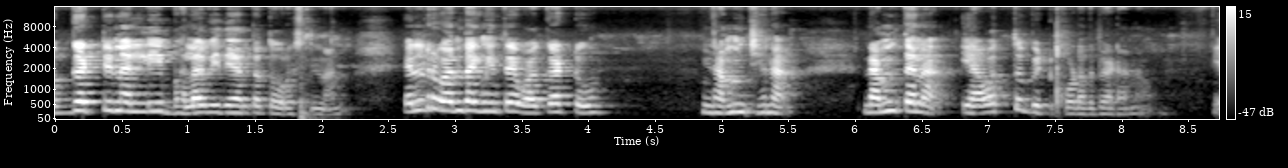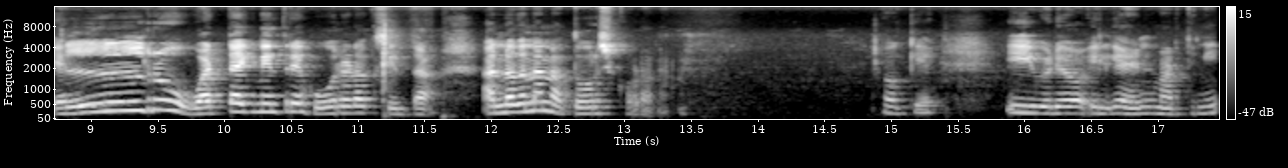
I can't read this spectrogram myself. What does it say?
ಒಗ್ಗಟ್ಟಿನಲ್ಲಿ ಬಲವಿದೆ ಅಂತ ತೋರಿಸ್ತೀನಿ ನಾನು. ಎಲ್ಲರೂ ಒಂದಾಗಿ ನಿಂತರೆ ಒಗ್ಗಟ್ಟು. ನಮ್ಮ ಜನ ನಮ್ಮತನ ಯಾವತ್ತೂ ಬಿಟ್ಕೊಡೋದು ಬೇಡ ನಾವು. ಎಲ್ಲರೂ ಒಟ್ಟಾಗಿ ನಿಂತರೆ ಹೋರಾಡೋಕ್ಕೆ ಸಿದ್ಧ ಅನ್ನೋದನ್ನು ನಾವು ತೋರಿಸ್ಕೊಡೋಣ. ಓಕೆ, ಈ ವಿಡಿಯೋ ಇಲ್ಲಿಗೆ ಎಂಡ್ ಮಾಡ್ತೀನಿ.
